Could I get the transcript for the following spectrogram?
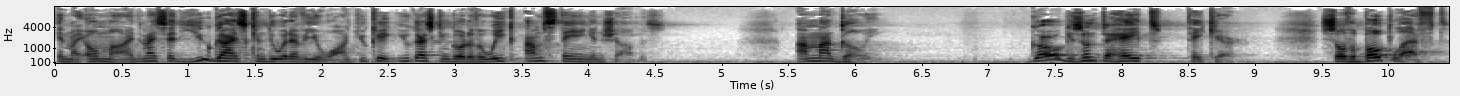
in my own mind, and I said, You guys can do whatever you want. You, can, you guys can go to the week. I'm staying in Shabbos. I'm not going. Go, hate. take care. So the boat left,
